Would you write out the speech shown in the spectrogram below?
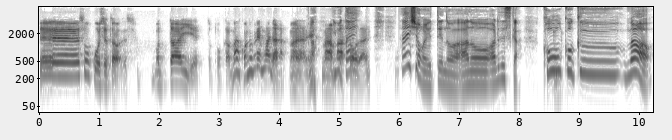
で、そうこうしてたらですよ。まあ、ダイエットとか、まあ、このぐらいまだ、まだねあ。まあまあ、そうだね。あ。大将が言ってるのは、あの、あれですか。広告が、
